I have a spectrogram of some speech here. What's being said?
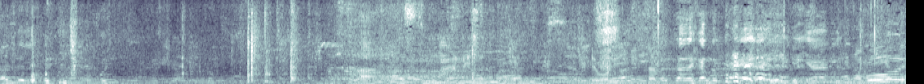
Ándale, güey. Lástima, no mames. Qué bonita. la- Está dejando caer ahí, que ya. No voy.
